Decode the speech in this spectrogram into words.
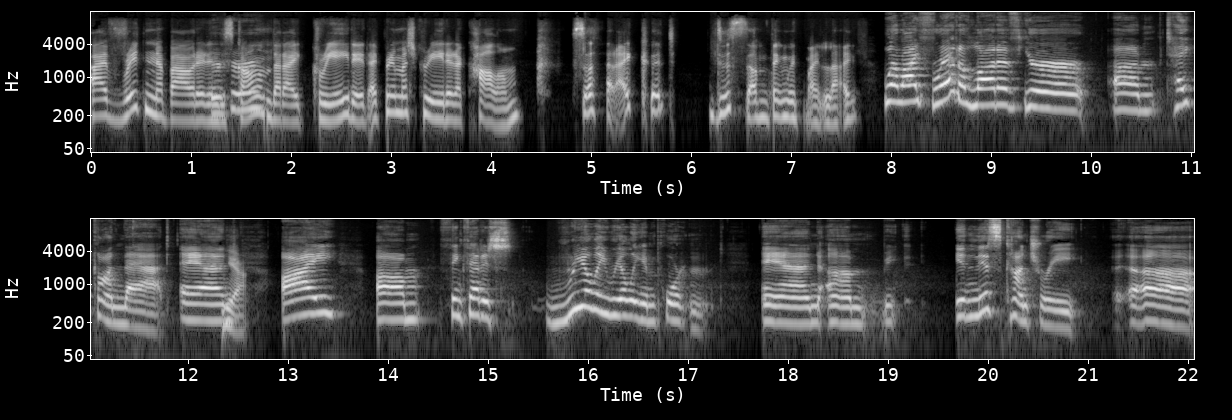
I've written about it in this Mhm. column that I created. I pretty much created a column so that I could do something with my life. Well, I've read a lot of your um, take on that, and Yeah. I um, think that is really, really important. And um, in this country, uh,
